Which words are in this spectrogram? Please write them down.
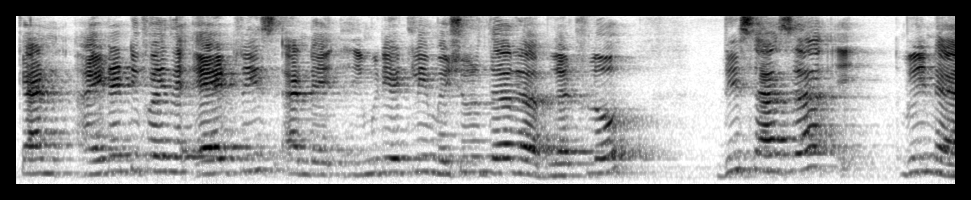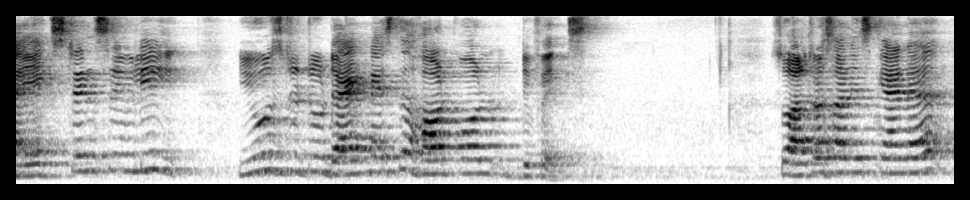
can identify the arteries and immediately measure their uh, blood flow. This has uh, been uh, extensively used to diagnose the heart wall defects. So ultrasonic scanner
